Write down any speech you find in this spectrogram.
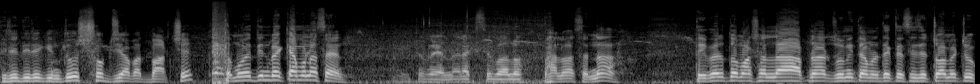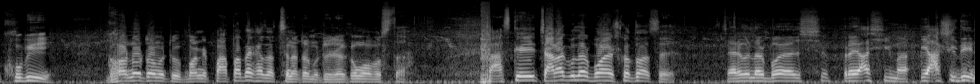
ধীরে ধীরে কিন্তু সবজি আবাদ বাড়ছে। তো মহিউদ্দিন ভাই কেমন আছেন? ভালো। ভালো আছেন না? তো এবারে তো মাসাল্লাহ আপনার জমিতে আমরা দেখতেছি যে টমেটো খুবই ঘন টমেটো মানে পাতা দেখা যাচ্ছে না টমেটো এরকম অবস্থা। আজকে এই চারাগুলার বয়স কত আছে? চারাগুলার বয়স প্রায় আশি মা এই আশি দিন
